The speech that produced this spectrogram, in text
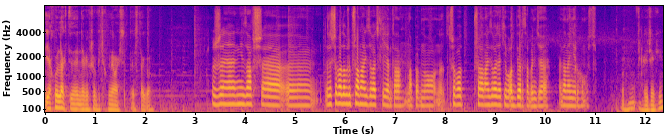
jaką lekcję największą wyciągnęłaś z tego? że nie zawsze, e, że trzeba dobrze przeanalizować klienta, na pewno no, trzeba przeanalizować, jaki odbiorca będzie danej nieruchomości. Mhm. Okej, dzięki.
